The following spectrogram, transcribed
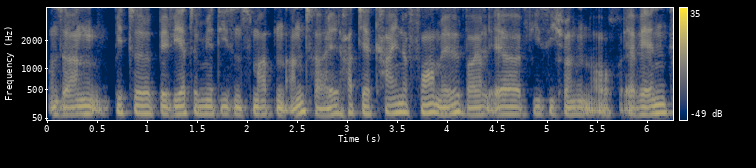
und sagen, bitte bewerte mir diesen smarten Anteil, hat er keine Formel, weil er, wie Sie schon auch erwähnen,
